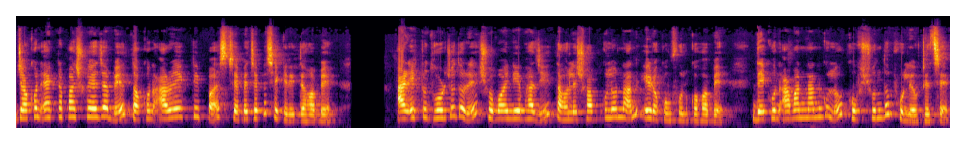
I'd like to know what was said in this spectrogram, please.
যখন একটা পাশ হয়ে যাবে, তখন আরও একটি পাশ চেপে চেপে সেঁকে নিতে হবে। আর একটু ধৈর্য ধরে সময় নিয়ে ভাজি, তাহলে সবগুলো নান এরকম ফুলকো হবে। দেখুন আমার নানগুলো খুব সুন্দর ফুলে উঠেছে।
